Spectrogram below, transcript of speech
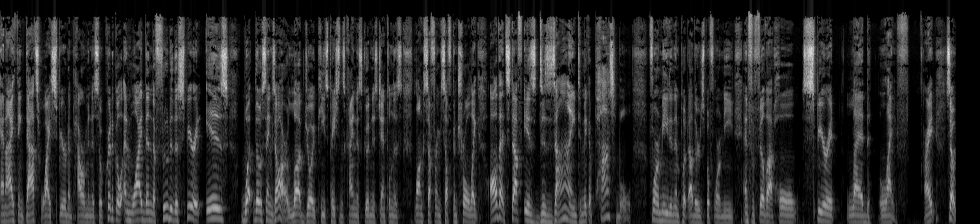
And I think that's why spirit empowerment is so critical and why then the fruit of the spirit is what those things are. Love, joy, peace, patience, kindness, goodness, gentleness, long suffering, self control. Like all that stuff is designed to make it possible for me to then put others before me and fulfill that whole spirit led life. All right. So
